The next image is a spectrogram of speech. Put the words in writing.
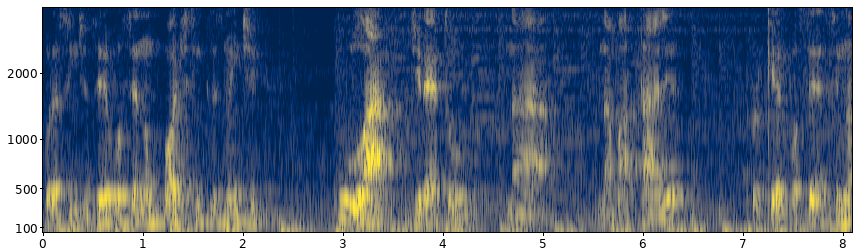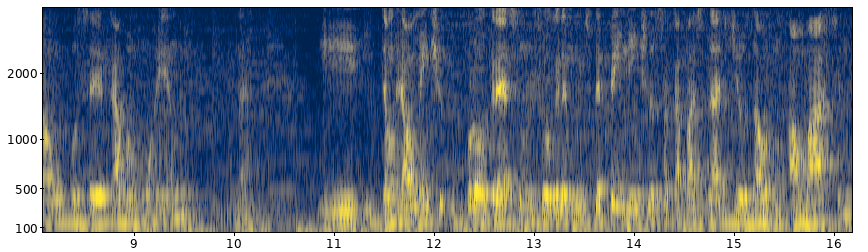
Por assim dizer, você não pode simplesmente pular direto na, na batalha, porque você senão você acaba morrendo, né? E então realmente o progresso no jogo é muito dependente da sua capacidade de usar ao máximo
